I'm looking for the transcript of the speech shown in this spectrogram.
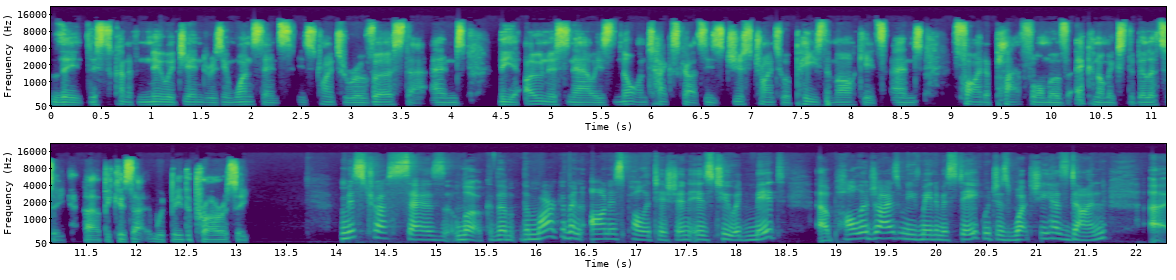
the, this kind of new agenda is, in one sense, is trying to reverse that. And the onus now is not on tax cuts; is just trying to appease the markets and find a platform of economic stability, uh, because that would be the priority. Ms. Truss says, look, the, the mark of an honest politician is to admit, apologize when you've made a mistake, which is what she has done. Uh,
